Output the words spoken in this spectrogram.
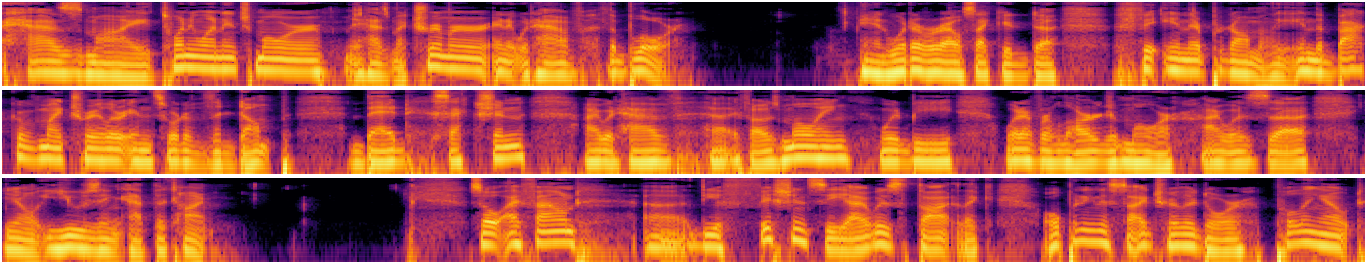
has my 21 inch mower, it has my trimmer, and it would have the blower and whatever else I could uh, fit in there predominantly. In the back of my trailer, in sort of the dump bed section, I would have, uh, if I was mowing, would be whatever large mower I was, uh, you know, using at the time. So I found uh, the efficiency. I always thought like opening the side trailer door, pulling out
